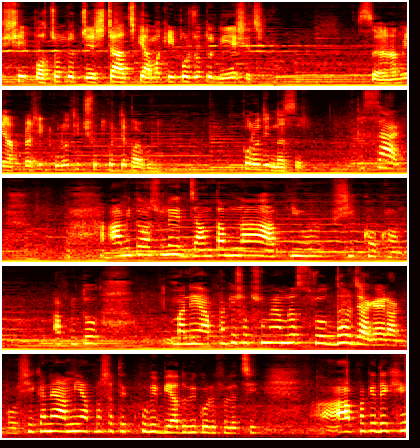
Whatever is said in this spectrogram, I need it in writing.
সেই প্রচণ্ড চেষ্টা আজকে আমাকে এই পর্যন্ত নিয়ে এসেছে। স্যার আমি আপনার ঠিক কোনোদিন শুট করতে পারব না। কোনোদিন না স্যার। স্যার আমি তো আসলে জানতাম না আপনি ওর শিক্ষক হন। আপনি তো মানে আপনাকে সবসময় আমরা শ্রদ্ধার জায়গায় রাখব। সেখানে আমি আপনার সাথে খুবই বেয়াদবি করে ফেলেছি। আপনাকে দেখে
